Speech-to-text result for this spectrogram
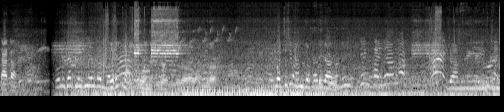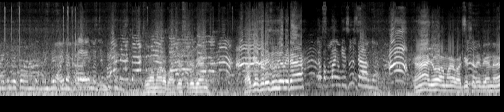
ટાટા વાંદરા. વચ્ચે છે આમ ચોટાડી રાખવાની? જો અમારા ભાગ્યશ્રી બેન ભાગ્યશ્રી શું છે બેટા? હા જો અમારા ભાગ્યશ્રી બેન હે,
